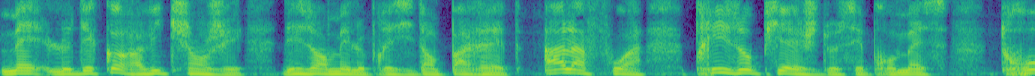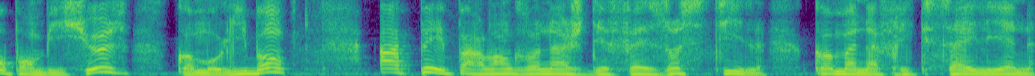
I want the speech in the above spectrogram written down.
mais le décor a vite changé. Désormais, le président paraît à la fois pris au piège de ses promesses trop ambitieuses, comme au Liban, happé par l'engrenage des faits hostiles, comme en Afrique sahélienne,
